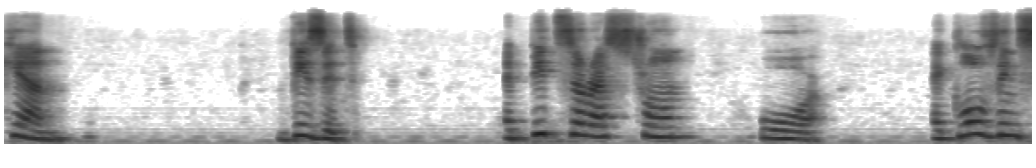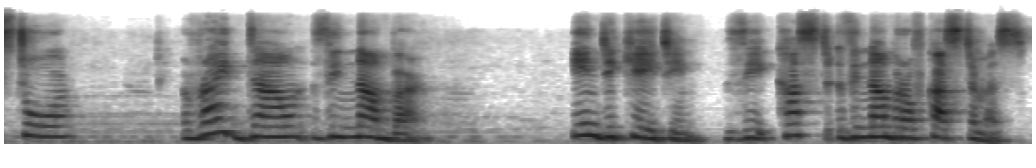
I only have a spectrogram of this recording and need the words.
can visit a pizza restaurant or a clothing store? Write down the number indicating the, the number of customers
